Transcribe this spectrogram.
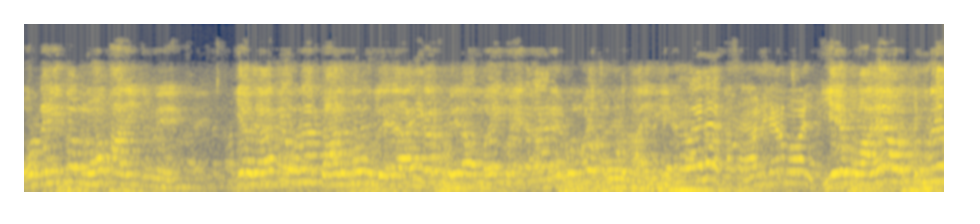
और नहीं तो नौ तारीख में ये हो कि उन्हें बालकों को ले जाकर फिर हम वही वही उनको छोड़ पाएँगे। ये हुआ है और पूरे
